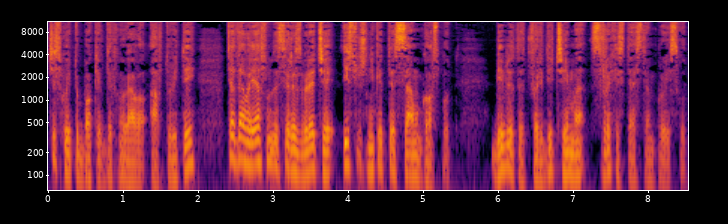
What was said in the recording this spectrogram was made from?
чрез които Бог е вдъхновявал авторите тя дава ясно да се разбере, че източникът е сам Господ. Библията твърди, че има свръхестествен происход.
